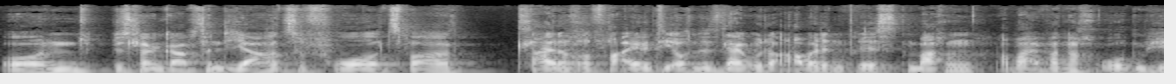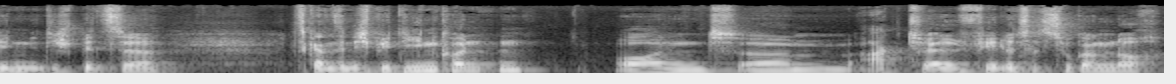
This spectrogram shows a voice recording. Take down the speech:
Und bislang gab es in die Jahre zuvor zwar kleinere Vereine, die auch eine sehr gute Arbeit in Dresden machen, aber einfach nach oben hin in die Spitze das Ganze nicht bedienen konnten. Und ähm, aktuell fehlt uns der Zugang noch,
